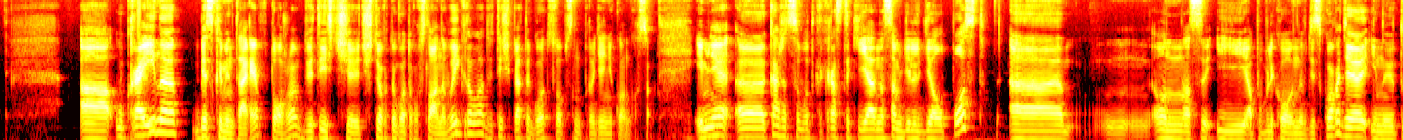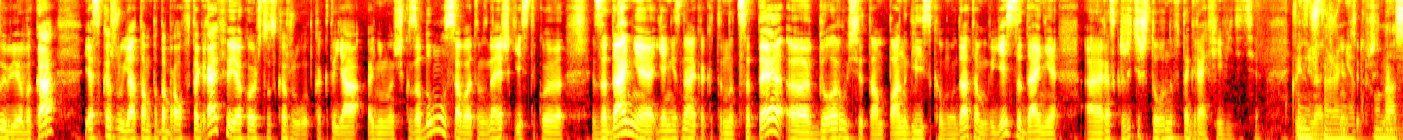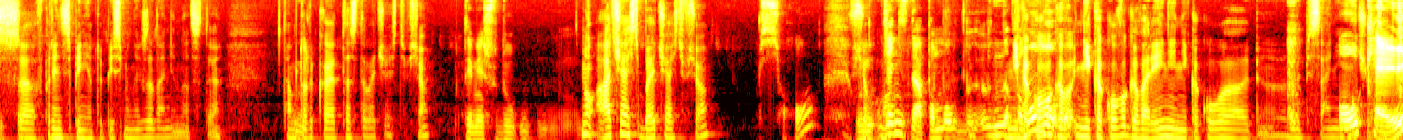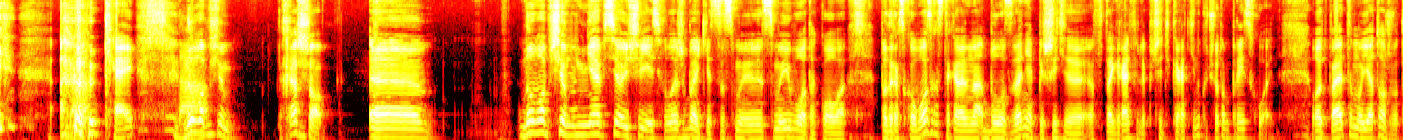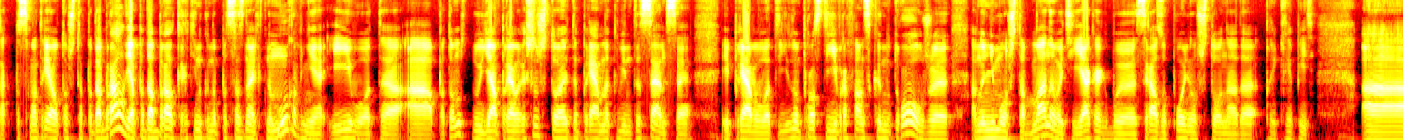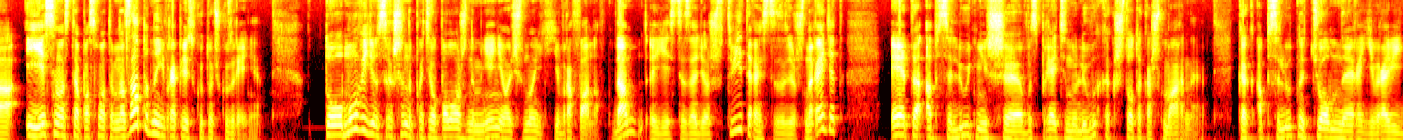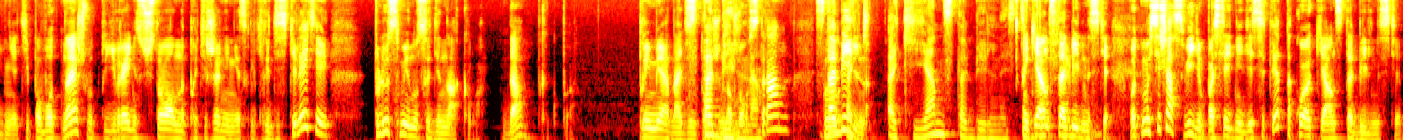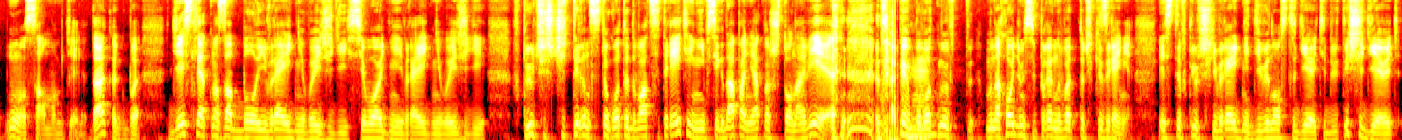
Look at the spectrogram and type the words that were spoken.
А Украина, без комментариев, тоже. 2004 год Руслана выиграла, 2005 год, собственно, проведение конкурса. И мне э, кажется, вот как раз-таки я на самом деле делал пост, э, он у нас и опубликован в Дискорде, и на Ютубе, и ВК. Я скажу, я там подобрал фотографию, я кое-что скажу. Вот как-то я немножечко задумался об этом. Знаешь, есть такое задание, я не знаю, как это на ЦТ, э, в Беларуси там по-английскому, да, там есть задание, э, расскажите, что вы на фотографии видите. Конечно знаю, же нет, у нас, э, в принципе, нету письменных заданий на ЦТ. Там ну, только тестовая часть, все. Ты имеешь в виду... Ну, А часть, Б часть, все. Все. Я не знаю, по-моему... Никакого, по никакого говорения, никакого э, написания. Окей. Окей. Ну, в общем, хорошо. Ну, в общем, у меня все еще есть флешбеки со, с, мо- с моего такого подросткового возраста, когда было задание, пишите фотографию или пишите картинку, что там происходит. Вот, поэтому я тоже вот так посмотрел то, что подобрал. Я подобрал картинку на подсознательном уровне, и вот, э, а потом ну, я прям решил, что это прямо квинтэссенция. И прямо вот, ну, просто еврофанское нутро уже, оно не может обманывать, и я как бы сразу понял, что надо прикрепить. А, и если мы с тобой посмотрим на западноевропейскую точку зрения, то мы увидим совершенно противоположное мнение очень многих еврофанов, да, если ты зайдешь в Твиттер, если ты зайдешь на Reddit, это абсолютнейшее восприятие нулевых как что-то кошмарное, как абсолютно темное Евровидение. Типа вот, знаешь, вот Евровидение существовало на протяжении нескольких десятилетий, плюс-минус одинаково, да, как бы примерно один Стабильно. тот же набор стран. Стабильно. Ок- океан стабильности. Океан стабильности. Вот мы сейчас видим последние 10 лет такой океан стабильности. Ну, на самом деле, да, как бы 10 лет назад было евреидни в HD, сегодня евреидни в HD. Включишь 14 год и 23 не всегда понятно, что новее. Это как бы вот мы, мы находимся примерно в этой точке зрения. Если ты включишь Евровидение 99 и 2009,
